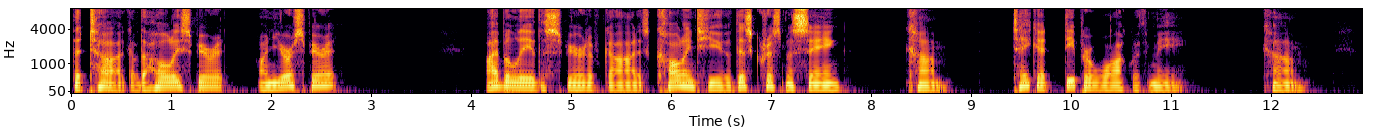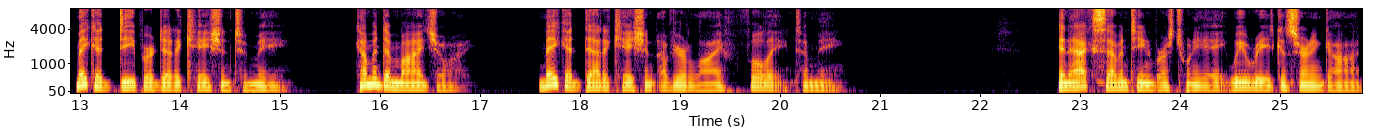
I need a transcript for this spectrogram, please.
the tug of the Holy Spirit on your spirit? I believe the Spirit of God is calling to you this Christmas, saying, Come, take a deeper walk with me. Come, make a deeper dedication to me. Come into my joy. Make a dedication of your life fully to me. In Acts 17, verse 28, we read concerning God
